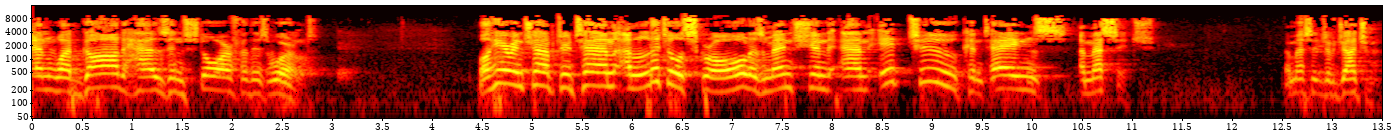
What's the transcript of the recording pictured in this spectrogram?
and what God has in store for this world. Well, here in chapter 10, a little scroll is mentioned, and it too contains a message. A message of judgment.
